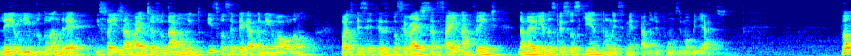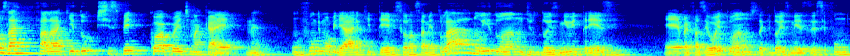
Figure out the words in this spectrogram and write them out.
leia o livro do André, isso aí já vai te ajudar muito. E se você pegar também o aulão pode ter certeza que você vai sair na frente da maioria das pessoas que entram nesse mercado de fundos imobiliários. Vamos lá falar aqui do XP Corporate Macaé, né? um fundo imobiliário que teve seu lançamento lá no do ano de 2013, é, vai fazer oito anos, daqui dois meses esse fundo,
